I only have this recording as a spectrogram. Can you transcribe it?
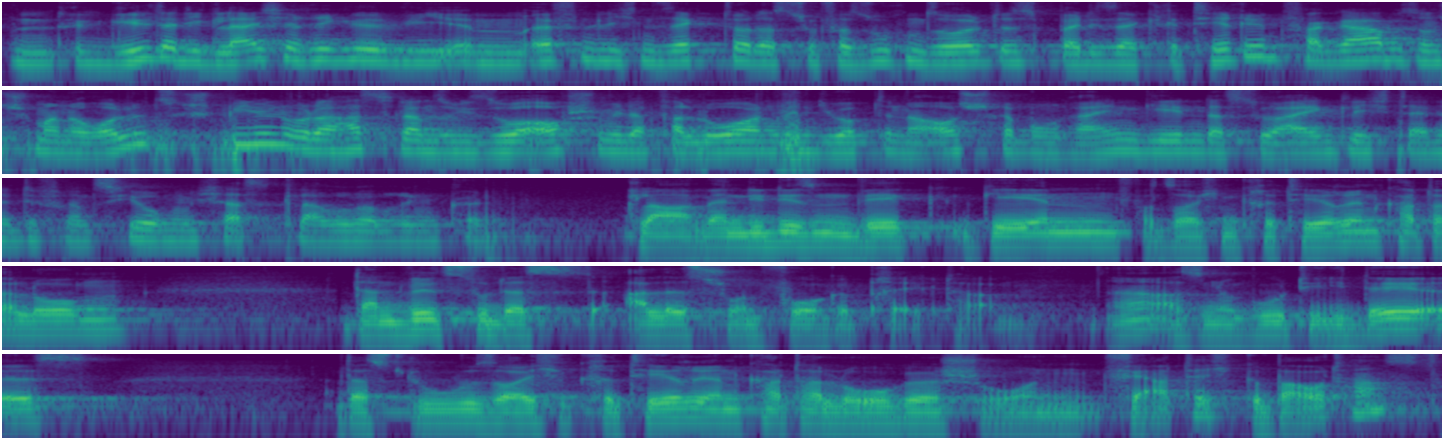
Und gilt da die gleiche Regel wie im öffentlichen Sektor, dass du versuchen solltest, bei dieser Kriterienvergabe sonst schon mal eine Rolle zu spielen? Oder hast du dann sowieso auch schon wieder verloren, wenn die überhaupt in eine Ausschreibung reingehen, dass du eigentlich deine Differenzierung nicht hast klar rüberbringen können? Klar, wenn die diesen Weg gehen von solchen Kriterienkatalogen, dann willst du das alles schon vorgeprägt haben. Also eine gute Idee ist, dass du solche Kriterienkataloge schon fertig gebaut hast.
